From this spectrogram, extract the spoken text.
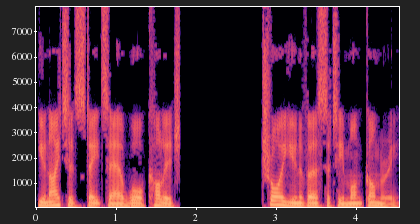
United States Air War College Troy University Montgomery.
